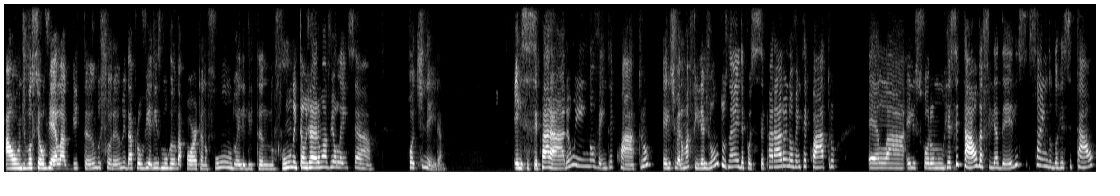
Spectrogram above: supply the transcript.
aonde você ouve ela gritando, chorando e dá para ouvir ele esmurrando a porta no fundo, ele gritando no fundo. Então, já era uma violência rotineira. Eles se separaram e em 94 eles tiveram uma filha juntos, né? E depois se separaram. Em 94 ela, eles foram num recital da filha deles. Saindo do recital,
